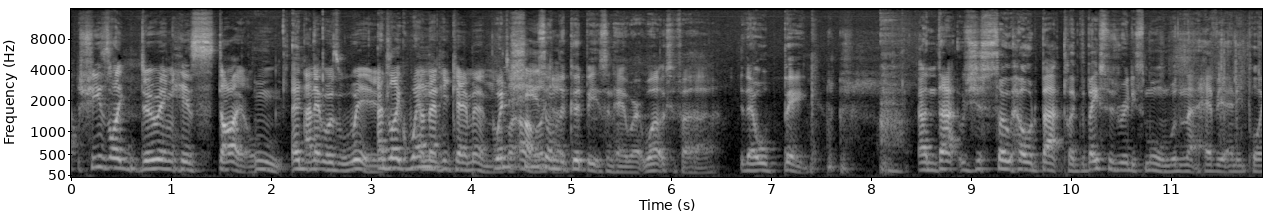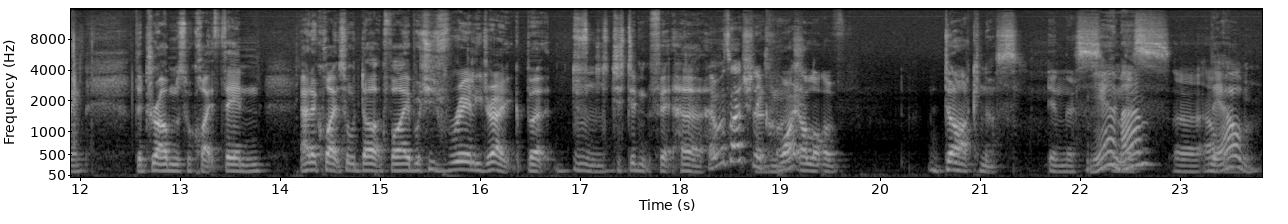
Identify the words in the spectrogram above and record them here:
that she's like doing his style, Mm, and, and- it was weird. and, like, when- and then he came in, when like, oh, she's on the good beats in here where it works for her, they're all big, and that was just so held back. Like the bass was really small and wasn't that heavy at any point. The drums were quite thin, had a quite sort of dark vibe, which is really Drake, but just, just didn't fit her. There was actually quite much. a lot of darkness in this. Yeah, in man. this, uh, album. The album,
